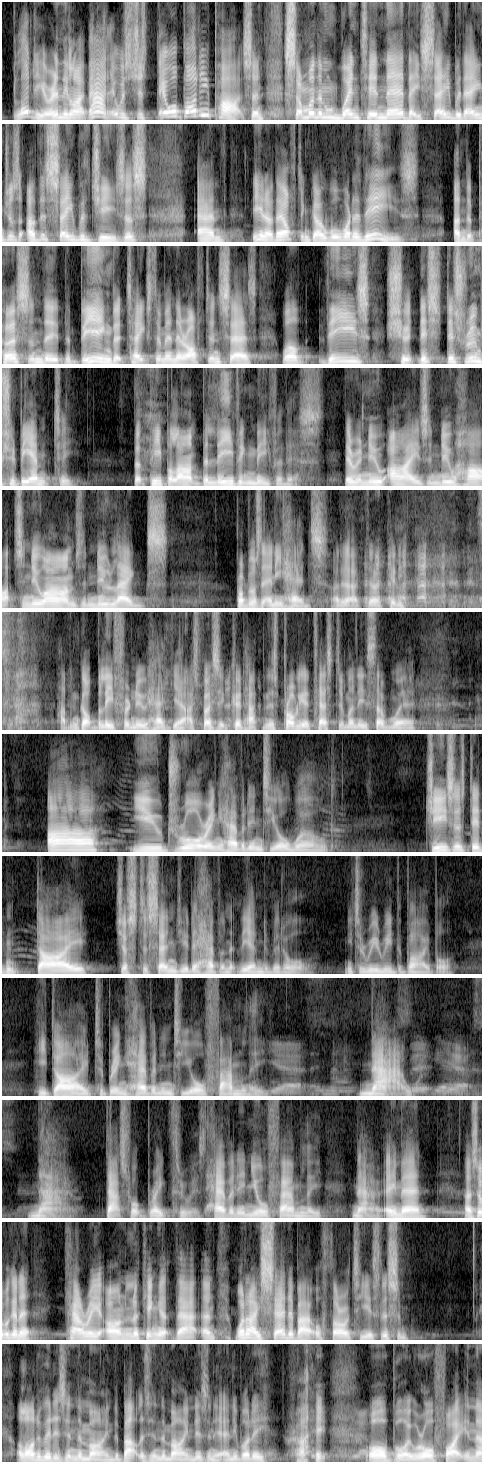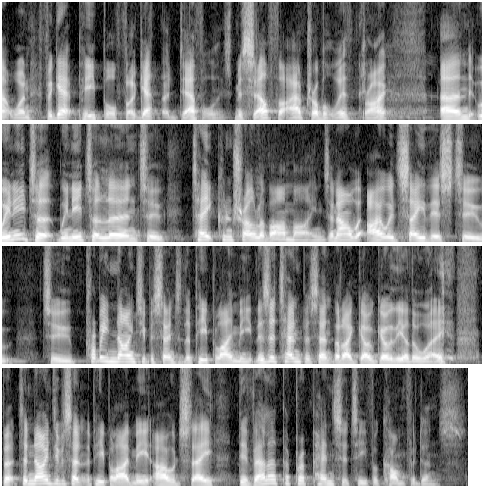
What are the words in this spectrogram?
bloody or anything like that. It was just, there were body parts. And some of them went in there, they say with angels, others say with Jesus. And, you know, they often go, well, what are these? And the person, the, the being that takes them in there often says, well, these should, this, this room should be empty. But people aren't believing me for this. There are new eyes and new hearts and new arms and new legs. Probably wasn't any heads. I, don't, I, can, haven't got belief for a new head yet. I suppose it could happen. There's probably a testimony somewhere. Are you drawing heaven into your world? Jesus didn't die just to send you to heaven at the end of it all. You need to reread the Bible. He died to bring heaven into your family yes. now. Yes. Now. That's what breakthrough is. Heaven in your family now. Amen? And so we're going to carry on looking at that. And what I said about authority is listen, a lot of it is in the mind. The battle is in the mind, isn't it? Anybody? Right? Yeah. Oh boy, we're all fighting that one. Forget people, forget the devil. It's myself that I have trouble with, right? And we need to, we need to learn to take control of our minds. And I, w- I would say this to, to probably 90% of the people I meet. There's a 10% that I go, go the other way. But to 90% of the people I meet, I would say develop a propensity for confidence.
